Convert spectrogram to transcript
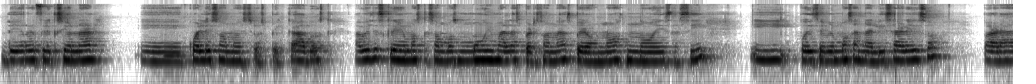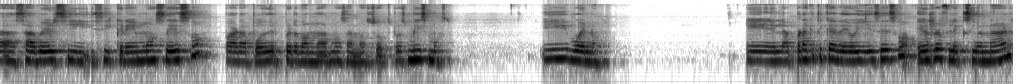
reflexionar eh, cuáles son nuestros pecados, a veces creemos que somos muy malas personas, pero no, no es así. Y pues debemos analizar eso para saber si, si creemos eso, para poder perdonarnos a nosotros mismos. Y bueno, eh, la práctica de hoy es eso, es reflexionar,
